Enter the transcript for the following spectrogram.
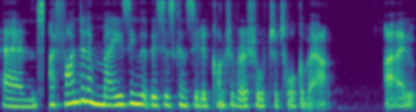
And I find it amazing that this is considered controversial to talk about. I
